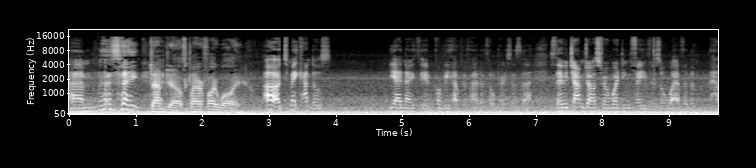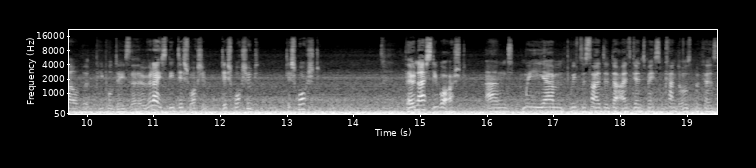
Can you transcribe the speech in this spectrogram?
Um, so, Jam jars. Clarify why. Oh, to make candles. Yeah, no, it would probably help if I had a thought process there. So they were jam jars for wedding favours or whatever the hell that people do. So they were nicely dishwashed, dishwashed, dishwashed. They were nicely washed, and we um, we've decided that I was going to make some candles because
